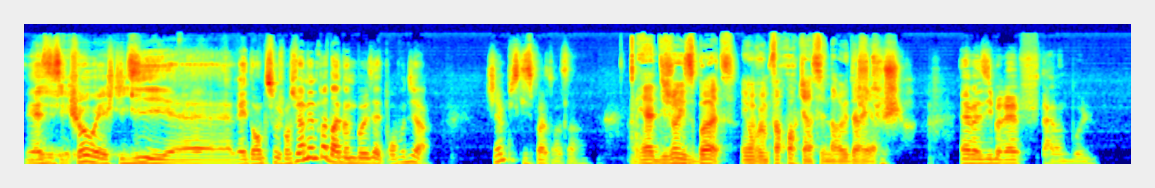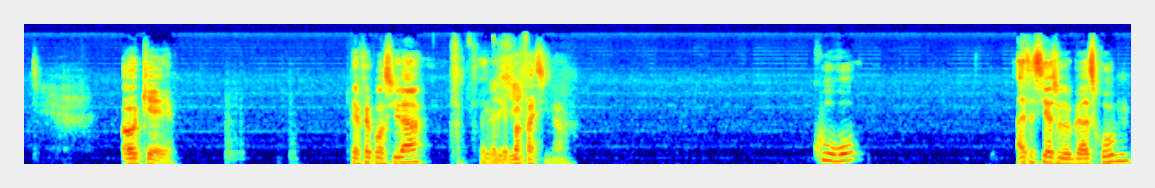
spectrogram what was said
Mais vas-y, c'est chaud, ouais. Je te dis, euh, Rédemption. Je m'en souviens même pas de Dragon Ball Z, pour vous dire. Je sais même plus ce qui se passe dans ça. Il y a des gens, ils se battent. Et on veut me faire croire qu'il y a un scénario Je derrière. te jure. Eh, vas-y, bref, Dragon Ball. Ok. T'es prêt pour celui-là? Il est pas facile, hein. Kuro. Assassination de Classroom.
